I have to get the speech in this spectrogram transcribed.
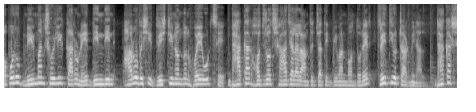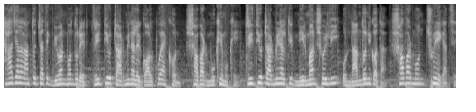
অপরূপ নির্মাণ শৈলীর কারণে দিন দিন আরও বেশি দৃষ্টিনন্দন হয়ে উঠছে ঢাকার হজরত শাহজালাল আন্তর্জাতিক বিমানবন্দরের তৃতীয় টার্মিনাল। ঢাকার শাহজালাল আন্তর্জাতিক বিমানবন্দরের তৃতীয় টার্মিনালের গল্প এখন সবার মুখে মুখে। তৃতীয় টার্মিনালটির নির্মাণ শৈলী ও নান্দনিকতা সবার মন ছুঁয়ে গেছে।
